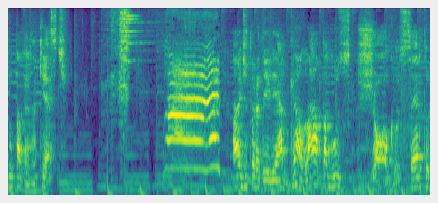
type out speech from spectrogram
no Taverna Cast. A editora dele é a Galápagos Jogos, certo?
